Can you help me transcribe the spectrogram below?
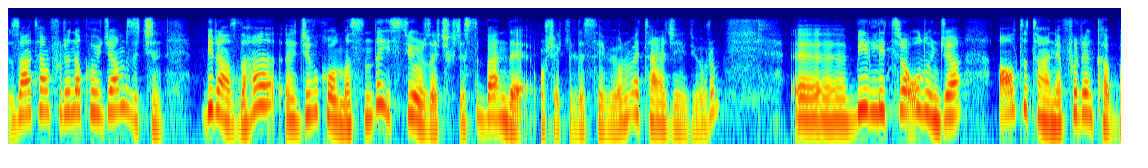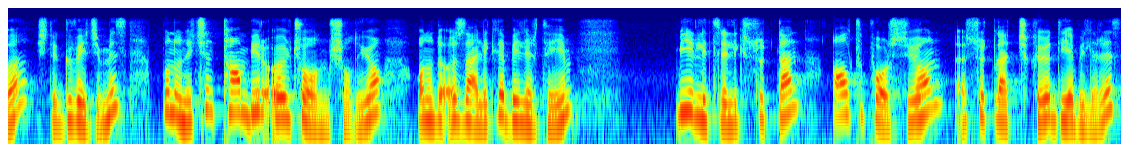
zaten fırına koyacağımız için biraz daha e, cıvık olmasını da istiyoruz açıkçası. Ben de o şekilde seviyorum ve tercih ediyorum. 1 e, litre olunca 6 tane fırın kabı işte güvecimiz bunun için tam bir ölçü olmuş oluyor. Onu da özellikle belirteyim. 1 litrelik sütten 6 porsiyon e, sütlaç çıkıyor diyebiliriz.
